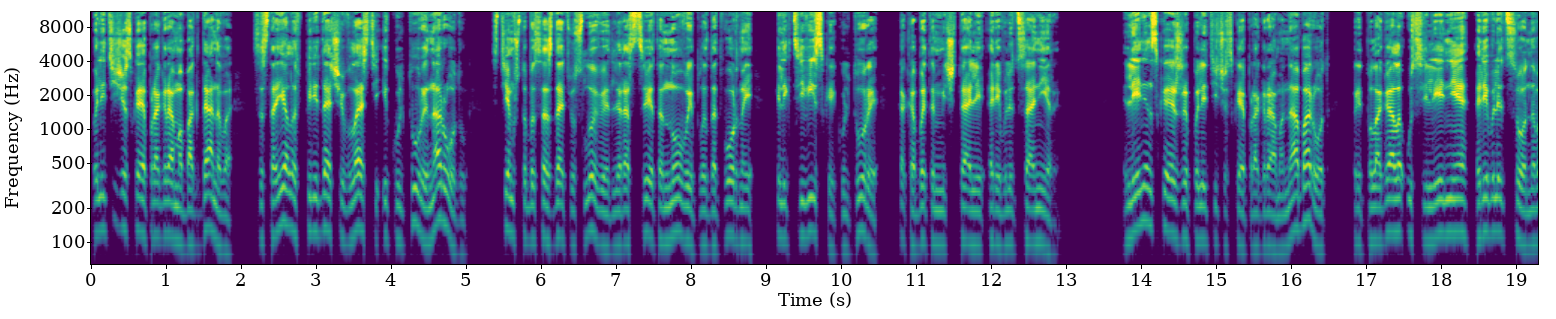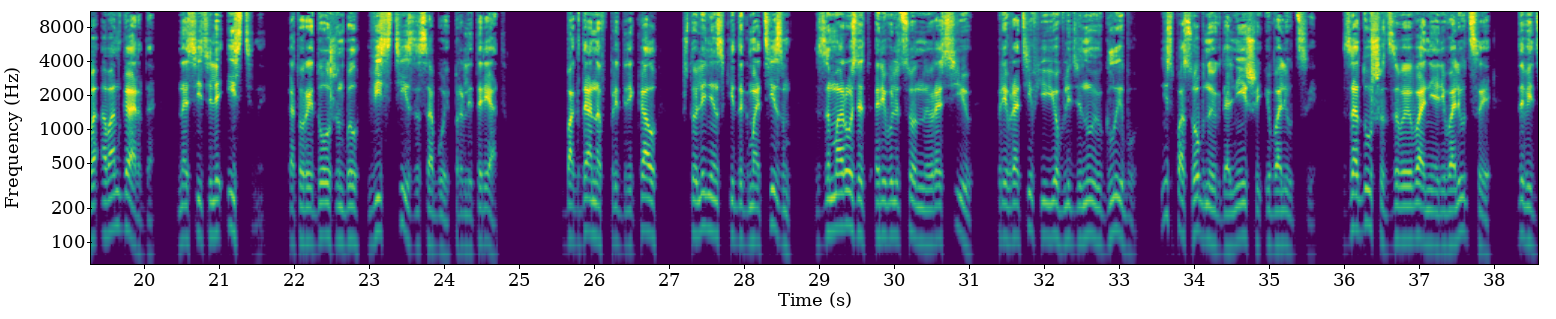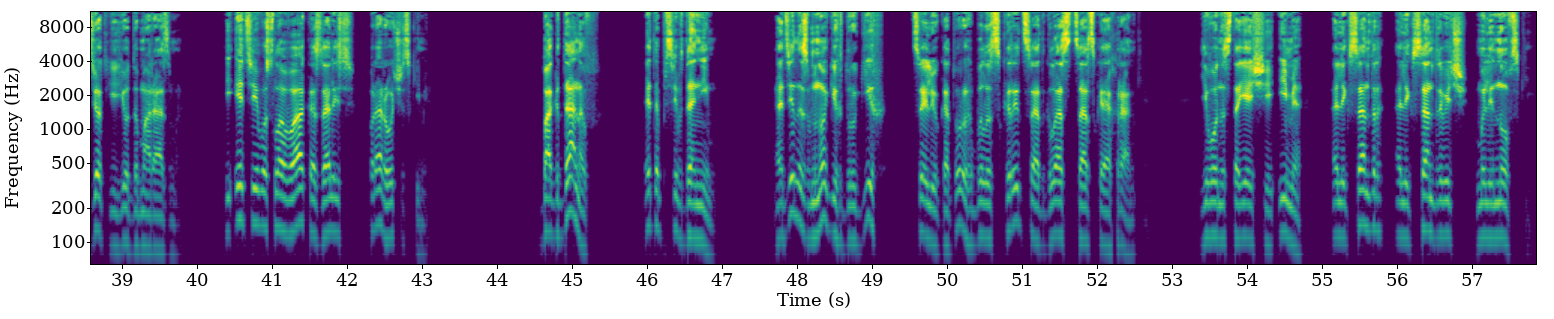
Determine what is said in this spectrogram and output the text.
Политическая программа Богданова состояла в передаче власти и культуры народу с тем, чтобы создать условия для расцвета новой плодотворной коллективистской культуры, как об этом мечтали революционеры. Ленинская же политическая программа, наоборот, предполагала усиление революционного авангарда, носителя истины, который должен был вести за собой пролетариат. Богданов предрекал, что ленинский догматизм заморозит революционную Россию, превратив ее в ледяную глыбу, неспособную к дальнейшей эволюции, задушит завоевание революции, доведет ее до маразма. И эти его слова оказались пророческими. Богданов — это псевдоним, один из многих других, целью которых было скрыться от глаз царской охранки. Его настоящее имя — Александр Александрович Малиновский,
